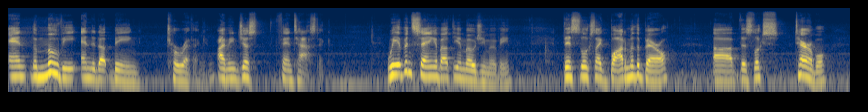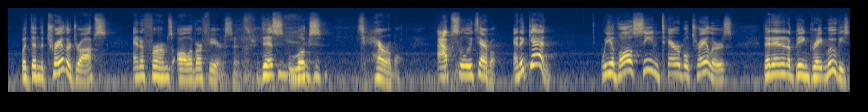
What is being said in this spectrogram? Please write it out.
And the movie ended up being terrific. I mean, just fantastic. We have been saying about the Emoji Movie this looks like bottom of the barrel. Uh, this looks terrible. But then the trailer drops and affirms all of our fears. This looks terrible. Absolutely terrible. And again, we have all seen terrible trailers that ended up being great movies.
